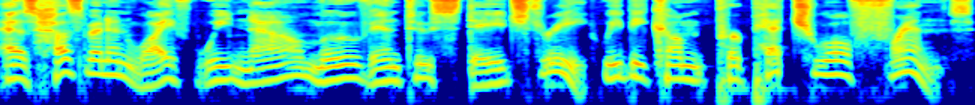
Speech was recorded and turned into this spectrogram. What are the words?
As husband and wife, we now move into stage three. We become perpetual friends.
